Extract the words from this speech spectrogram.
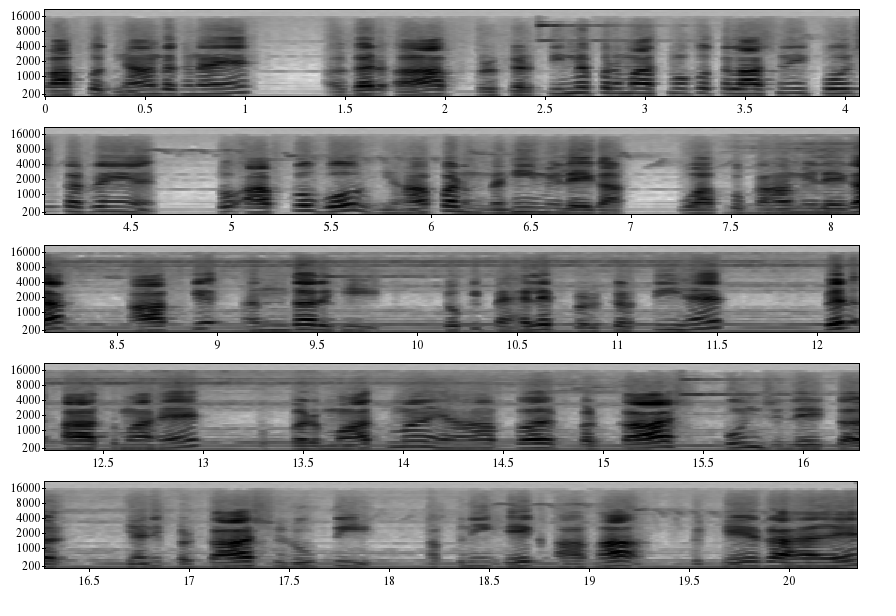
तो आपको ध्यान रखना है, अगर आप प्रकृति में परमात्मा को तलाशने की खोज कर रहे हैं तो आपको वो यहाँ पर नहीं मिलेगा। वो आपको कहाँ मिलेगा? आपके अंदर ही, जो कि पहले प्रकृति है फिर आत्मा है तो परमात्मा यहाँ पर प्रकाश पुंज लेकर, यानी प्रकाश रूपी अपनी एक आभा बिखेर रहा है,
